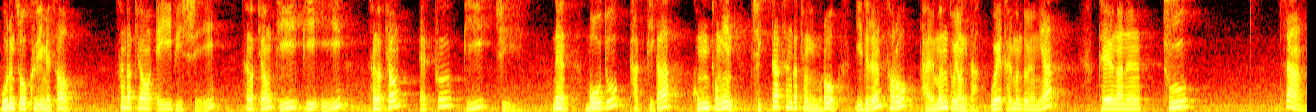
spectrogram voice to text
오른쪽 그림에서 삼각형 ABC, 삼각형 DBE, 삼각형 FBG는 모두 각 비가 공통인 직각 삼각형이므로 이들은 서로 닮은 도형이다. 왜 닮은 도형이야? 대응하는 두 쌍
